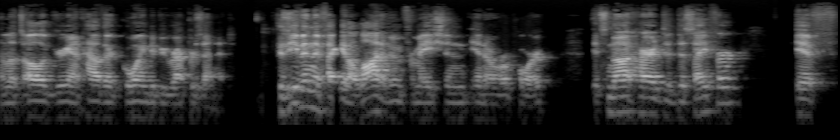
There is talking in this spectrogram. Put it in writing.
and let's all agree on how they're going to be represented. Because even if I get a lot of information in a report, it's not hard to decipher if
